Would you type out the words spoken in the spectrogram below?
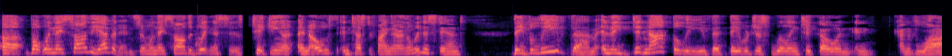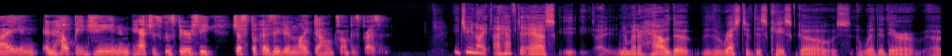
Uh, but when they saw the evidence and when they saw the witnesses taking a, an oath and testifying there on the witness stand, they believed them and they did not believe that they were just willing to go and, and kind of lie and, and help E. Jean and hatch this conspiracy just because they didn't like Donald Trump as president. Eugene, I, I have to ask, no matter how the, the rest of this case goes, whether there are uh,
